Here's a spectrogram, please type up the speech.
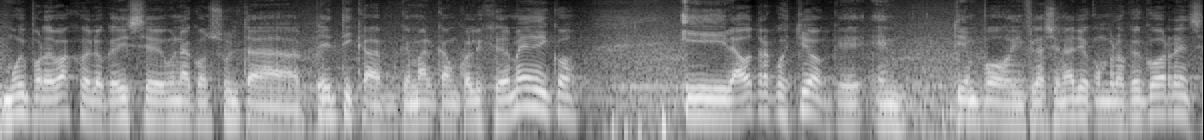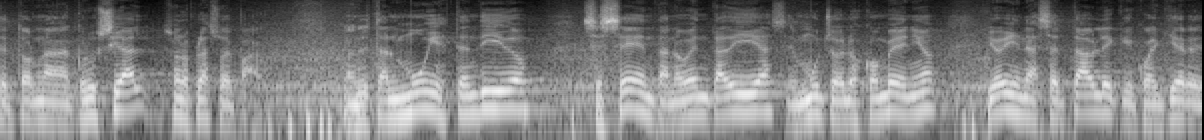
muy por debajo de lo que dice una consulta ética que marca un colegio de médicos. Y la otra cuestión que en tiempos inflacionarios como los que corren se torna crucial son los plazos de pago, donde están muy extendidos, 60, 90 días en muchos de los convenios, y hoy es inaceptable que cualquier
